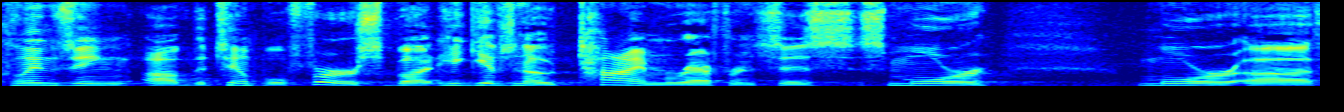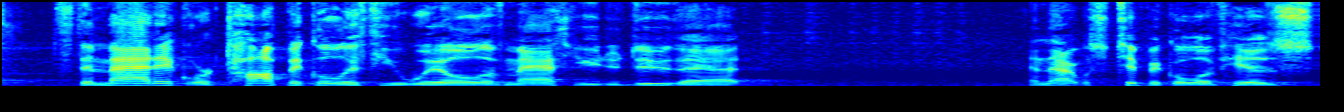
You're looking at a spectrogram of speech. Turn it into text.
cleansing of the temple first, but he gives no time references. It's more, more uh, thematic or topical, if you will, of Matthew to do that. And that was typical of his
